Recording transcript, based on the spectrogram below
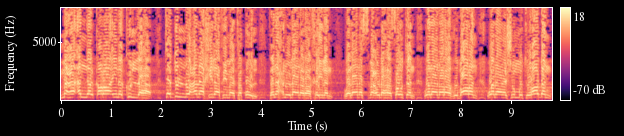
مع أن القرائن كلها تدل على خلاف ما تقول. فنحن لا نرى خيلا ولا نسمع لها صوتا ولا نرى غبارا ولا نشم ترابا.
